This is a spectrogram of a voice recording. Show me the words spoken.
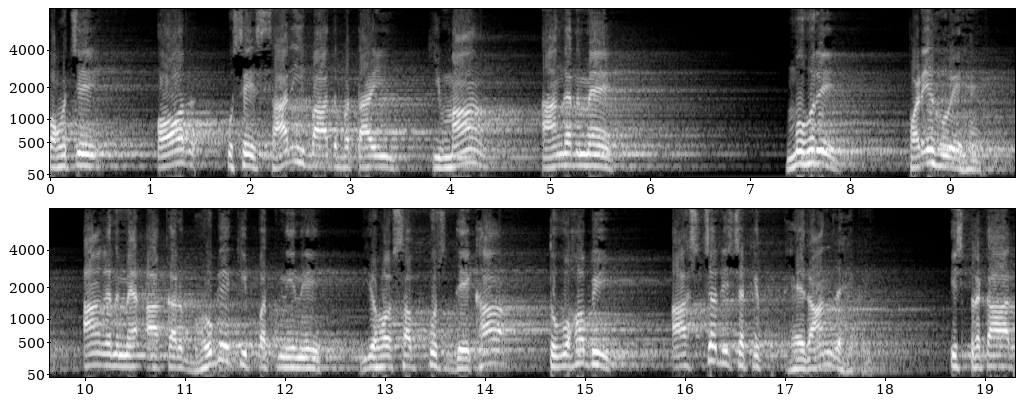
पहुँचे और उसे सारी बात बताई कि माँ, आँगन में मोहरे पड़े हुए हैं। आँगन में आकर भोगे की पत्नी ने यह सब कुछ देखा तो वह भी आश्चर्यचकित हैरान रह गई। इस प्रकार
